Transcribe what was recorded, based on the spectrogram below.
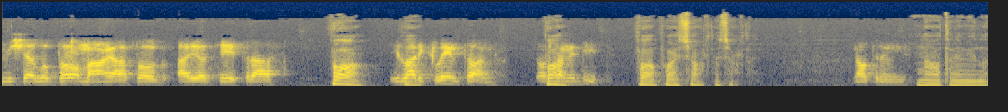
Michelle Obama apo ajo tjetra, Po. Hillary Clinton, desha me ditë. Po, po, e qartë, e qartë. Natën e mirë. Natën e mirë.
